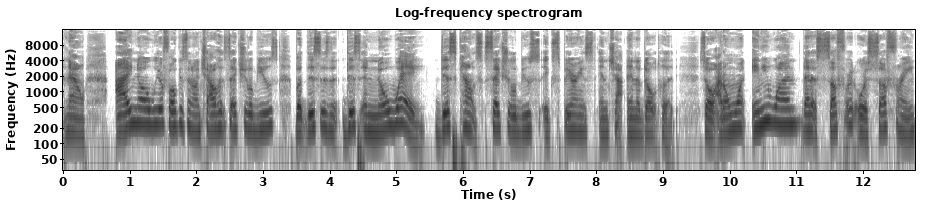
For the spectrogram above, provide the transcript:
Now, I know we are focusing on childhood sexual abuse, but this isn't this in no way discounts sexual abuse experienced in child in adulthood. So I don't want anyone that has suffered or is suffering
